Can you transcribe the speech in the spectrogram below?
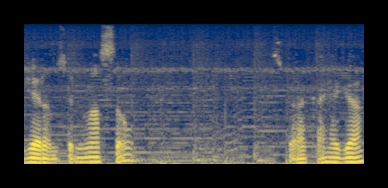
gerando essa animação esperar carregar.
